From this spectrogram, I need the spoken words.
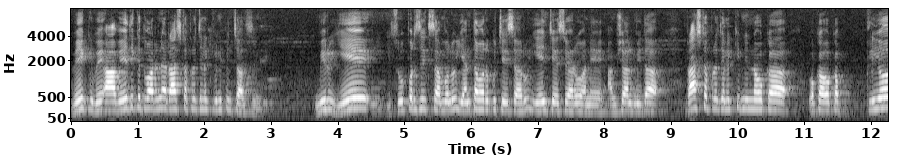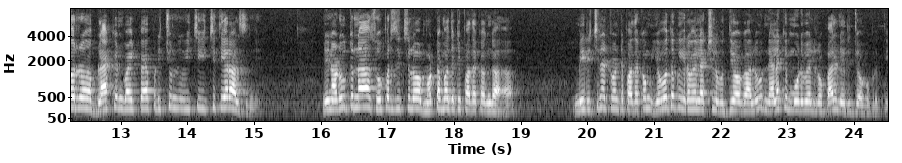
వేకి వే ఆ వేదిక ద్వారానే రాష్ట్ర ప్రజలకు వినిపించాల్సింది. మీరు ఏ సూపర్ సిక్స్ అమలు ఎంతవరకు చేశారు ఏం చేశారు అనే అంశాల మీద రాష్ట్ర ప్రజలకి నిన్న ఒక ఒక ఒక clear black and white paper ఇచ్చి ఇచ్చి ఇచ్చి తీరాల్సింది. నేను అడుగుతున్న సూపర్ సిక్స్లో మొట్టమొదటి పథకంగా మీరు ఇచ్చినటువంటి పథకం యువతకు ఇరవై లక్షల ఉద్యోగాలు నెలకి మూడు వేల రూపాయలు నిరుద్యోగ వృత్తి.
